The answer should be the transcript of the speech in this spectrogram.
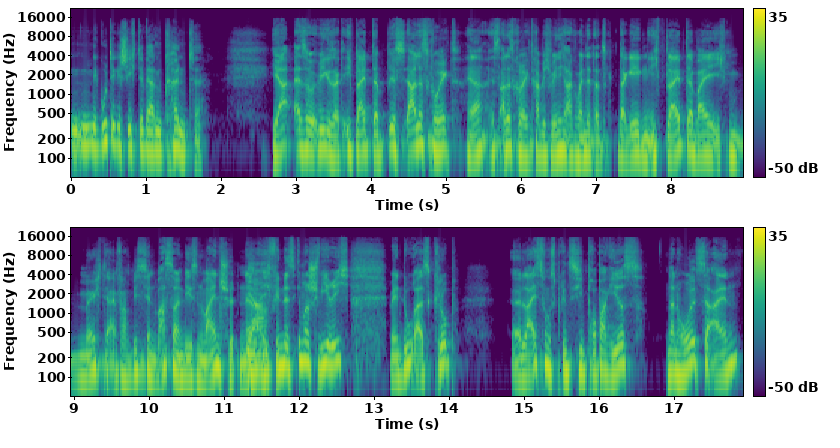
eine gute Geschichte werden könnte. Ja, also wie gesagt, ich bleib da, ist alles korrekt, ja, ist alles korrekt, habe ich wenig Argumente dagegen. Ich bleib dabei, ich möchte einfach ein bisschen Wasser in diesen Wein schütten. Ja. ja. Ich finde es immer schwierig, wenn du als Club äh, Leistungsprinzip propagierst und dann holst du einen,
